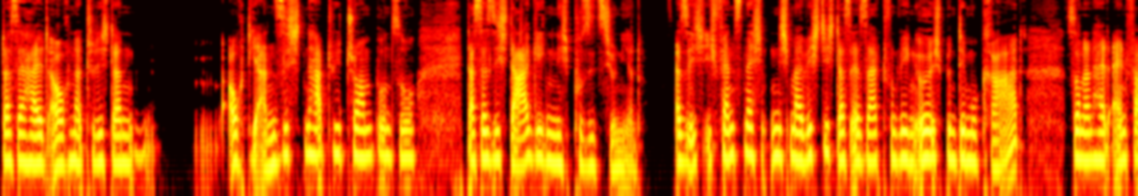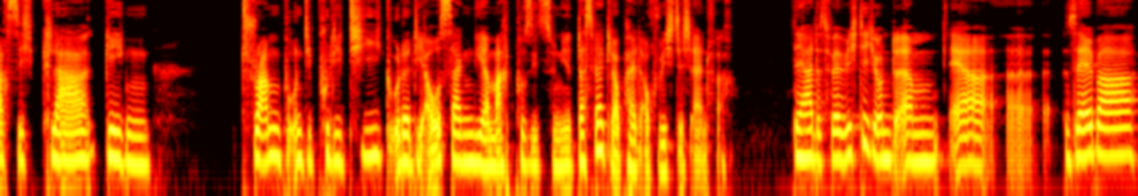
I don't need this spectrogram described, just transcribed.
dass er halt auch natürlich dann auch die Ansichten hat wie Trump und so, dass er sich dagegen nicht positioniert. Also ich, ich fände es nicht, nicht mal wichtig, dass er sagt von wegen, oh, ich bin Demokrat, sondern halt einfach sich klar gegen Trump und die Politik oder die Aussagen, die er macht, positioniert. Das wäre, glaub halt auch wichtig einfach. Ja, das wäre wichtig und ähm, er äh, selber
